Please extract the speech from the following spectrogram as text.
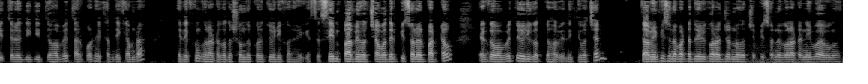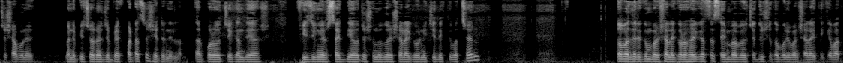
ভিতরে দিয়ে দিতে হবে, তারপর এখান থেকে আমরা এই দেখুন গলাটা কত সুন্দর করে তৈরি করা হয়ে গেছে। সেম পাবে হচ্ছে আমাদের পিছনের পাটটাও এরকম ভাবে তৈরি করতে হবে, দেখতে পাচ্ছেন? তো আমি পিছনের পাটটা তৈরি করার জন্য হচ্ছে পিছনের গলাটা নিব এবং হচ্ছে সামনের মানে পিছনের যে ব্যাক পার্ট আছে সেটা নিলাম। তারপর হচ্ছে এখান দিয়ে ফিজিং এর সাইড দিয়ে হচ্ছে সুন্দর করে সেলাই করে নিচে দেখতে পাচ্ছেন? তো আমাদের এরকম ভাবে সেলাই করা হয়ে গেছে। সেম ভাবে হচ্ছে দুইশত পরিমাণ সেলাই থেকে বাদ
